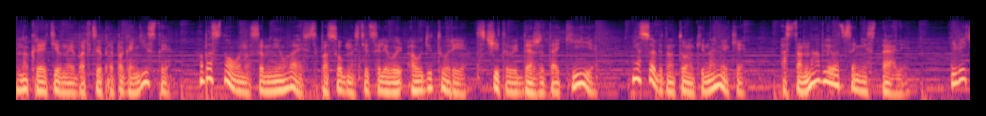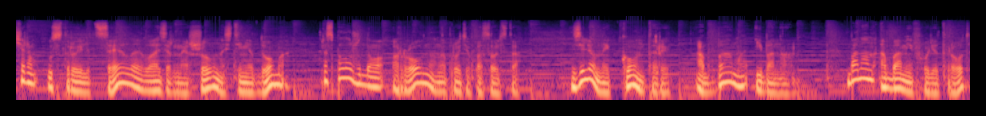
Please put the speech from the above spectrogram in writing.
Но креативные борцы-пропагандисты, обоснованно сомневаясь в способности целевой аудитории считывать даже такие, не особенно тонкие намеки, останавливаться не стали. И вечером устроили целое лазерное шоу на стене дома, расположенного ровно напротив посольства. Зеленые контуры, Обама и банан. Банан Обаме входит в рот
